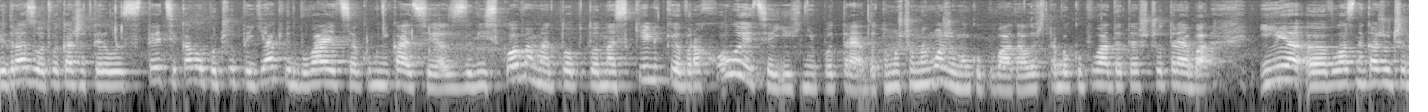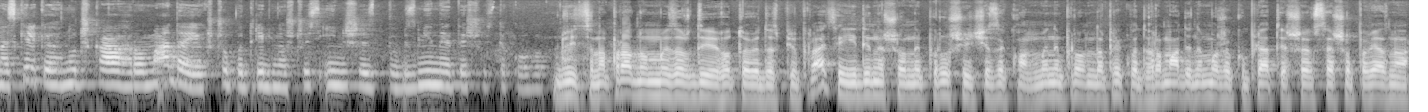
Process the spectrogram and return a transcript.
Відразу, от ви кажете, листи цікаво почути, як відбувається комунікація з військовими, тобто наскільки враховуються їхні потреби, тому що ми можемо купувати, але ж треба купувати те, що треба. І е, власне кажучи, наскільки гнучка громада, якщо потрібно щось інше змінити, щось такого. Дивіться, направду ми завжди готові до співпраці. Єдине, що не порушуючи закон. Ми не про, наприклад, громади не може купляти ще все, що пов'язано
